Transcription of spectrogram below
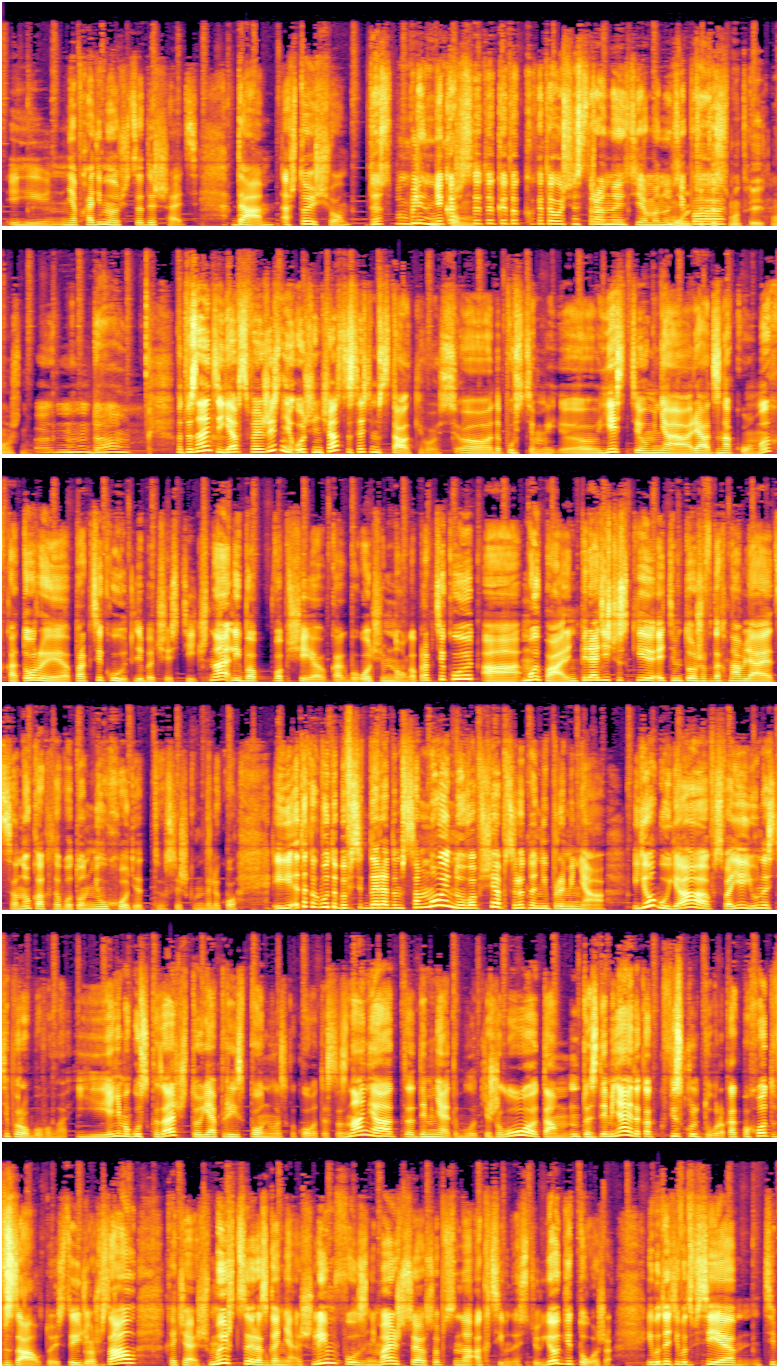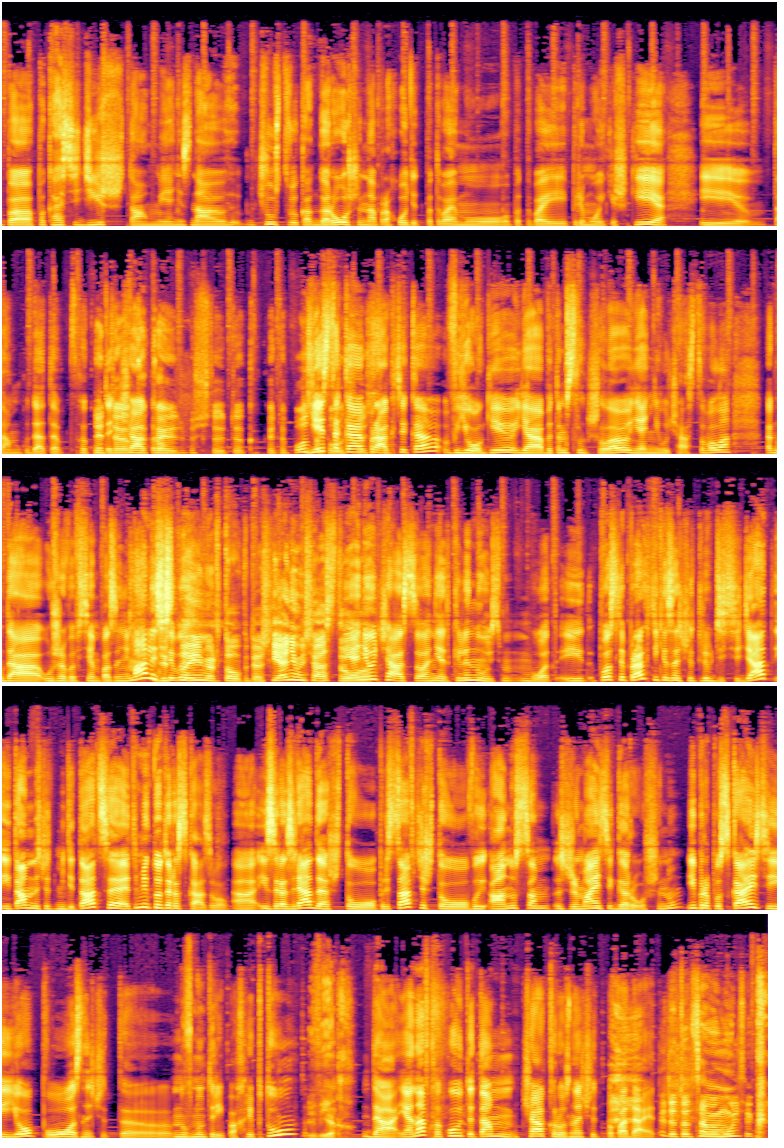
И необходимо научиться дышать. Да, а что еще? Да, блин, мне Ну, там- кажется, это, это какая-то очень странная тема. Ну, Мультики типа... смотреть можно. э, Ну, да. Вот вы знаете, я в своей жизни очень часто с этим сталкиваюсь. Э, Допустим, э, есть у меня ряд знакомых, которые практикуют либо частично, либо вообще как бы очень много практикуют. А мой парень периодически этим тоже вдохновляется, но как-то вот он не уходит слишком далеко. И это как будто бы всегда рядом со мной, но вообще абсолютно не про меня. Йогу я в своей юности пробовала. И я не могу сказать, что я преисполнилась какого-то сознания. Для меня это было тяжело. Там, ну, то есть для меня это как физкультура, как поход в зал. То есть ты идешь в зал, качаешь мышцы, разгоняешь лимфу, занимаешься, собственно, активностью. В йоге тоже. И вот эти вот все, типа, пока сидишь, там, я не знаю, чувствую, как горошина проходит по твоему, по твоей прямой кишке, и там куда-то в какую-то Это чакру. какая, что это, какая-то поза, Есть такая получается? практика в йоге, я об этом слышала, я не участвовала, когда уже вы всем позанимались, и вы... Дисклеймер топ дашь. Я не участвовала. Я не участвовала, нет, клянусь. Вот. И после практики, значит, люди сидят, и там, значит, медитация. Это мне кто-то рассказывал. А, из разряда, что представьте, что вы анусом сжимаете горошину и пропускаете ее по, значит, э, ну, внутри, по хребту. Вверх. Да, и она в какую-то там чакру, значит, попадает. Это тот самый мультик.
